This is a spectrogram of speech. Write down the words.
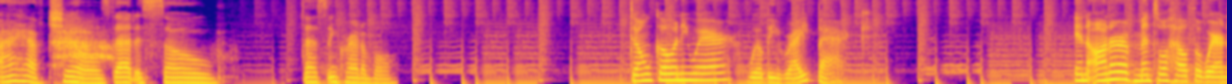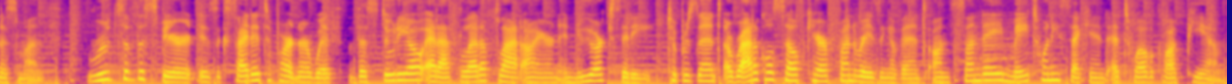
I have chills. That is so, that's incredible. Don't go anywhere. We'll be right back. In honor of Mental Health Awareness Month, Roots of the Spirit is excited to partner with The Studio at Athleta Flatiron in New York City to present a radical self care fundraising event on Sunday, May 22nd at 12 o'clock p.m.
